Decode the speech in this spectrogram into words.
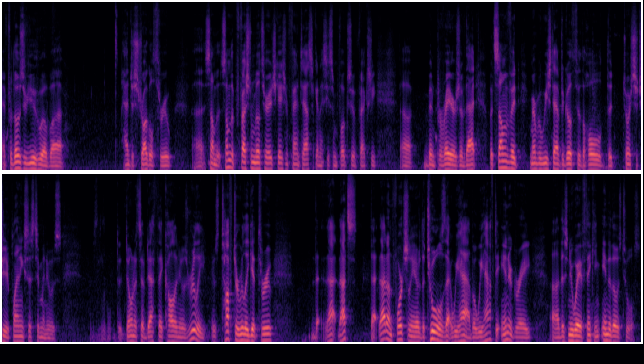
and for those of you who have uh, had to struggle through uh, some of the, some of the professional military education, fantastic, and I see some folks who have actually uh, been purveyors of that. But some of it, remember, we used to have to go through the whole the Joint Strategic Planning System, and it was, it was the donuts of death they call it. And it was really it was tough to really get through. That, that that's that, that unfortunately are the tools that we have, but we have to integrate uh, this new way of thinking into those tools,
